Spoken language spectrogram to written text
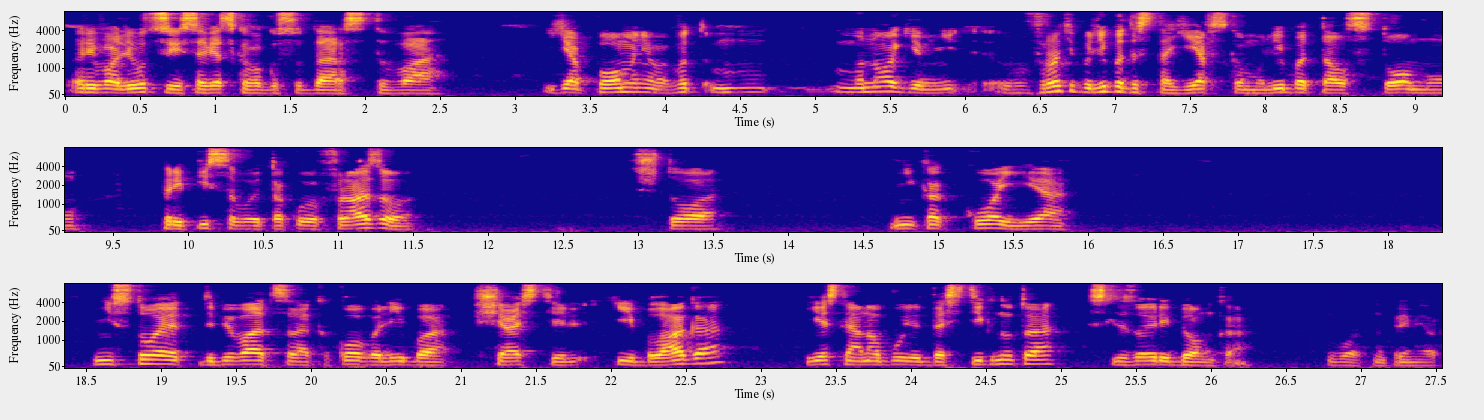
революции советского государства. Я помню, вот многим, вроде бы либо Достоевскому, либо Толстому приписывают такую фразу, что никакое не стоит добиваться какого-либо счастья и блага, если оно будет достигнуто слезой ребенка. Вот, например.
